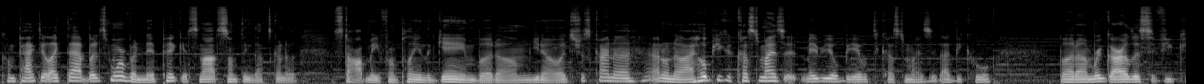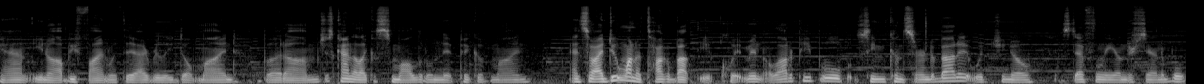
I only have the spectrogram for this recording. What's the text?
compact it like that, but it's more of a nitpick. It's not something that's gonna stop me from playing the game, but um, you know, it's just kind of I don't know. I hope you could customize it. Maybe you'll be able to customize it. That'd be cool. But um, regardless, if you can't, you know, I'll be fine with it. I really don't mind. But um, just kind of like a small little nitpick of mine. And so I do want to talk about the equipment. A lot of people seem concerned about it, which, you know, is definitely understandable.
